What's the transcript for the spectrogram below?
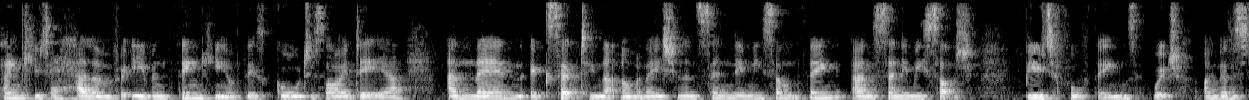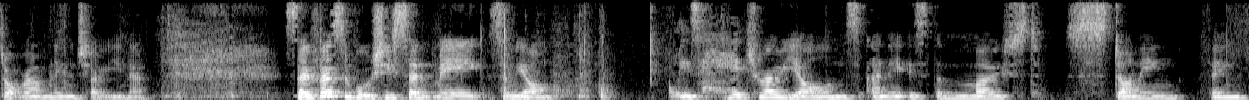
thank you to Helen for even thinking of this gorgeous idea and then accepting that nomination and sending me something and sending me such beautiful things, which I'm going to stop rambling and show you now. So first of all, she sent me some yarn. It's hedgerow yarns and it is the most stunning thing.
